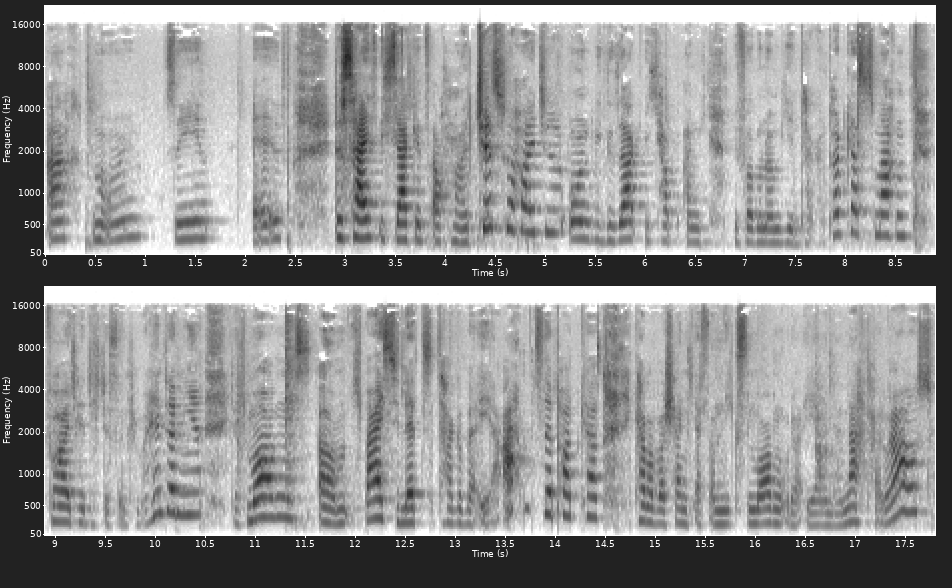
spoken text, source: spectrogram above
8, 9, 10, 11. Das heißt, ich sage jetzt auch mal Tschüss für heute. Und wie gesagt, ich habe eigentlich mir vorgenommen, jeden Tag einen Podcast zu machen. Für heute hätte ich das dann schon mal hinter mir. Gleich morgens. Ähm, ich weiß, die letzten Tage war eher abends der Podcast. Kam aber wahrscheinlich erst am nächsten Morgen oder eher in der Nacht halt raus.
